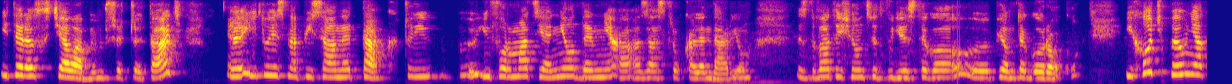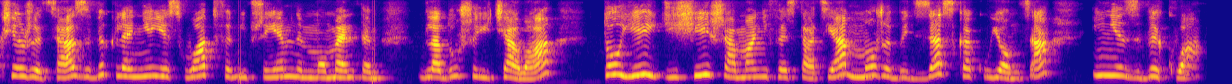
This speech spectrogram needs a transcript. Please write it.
i teraz chciałabym przeczytać. I tu jest napisane tak, czyli informacja nie ode mnie, a z astrokalendarium z 2025 roku. I choć pełnia księżyca zwykle nie jest łatwym i przyjemnym momentem dla duszy i ciała, to jej dzisiejsza manifestacja może być zaskakująca i niezwykła.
